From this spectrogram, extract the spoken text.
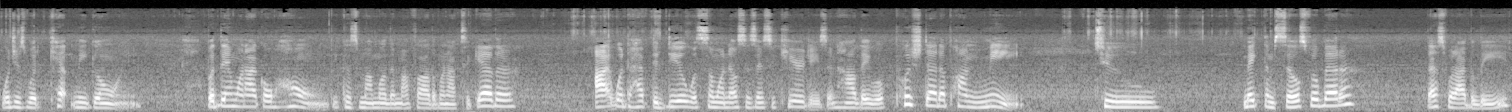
which is what kept me going. But then when I go home, because my mother and my father were not together, I would have to deal with someone else's insecurities and how they will push that upon me to make themselves feel better. That's what I believed.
